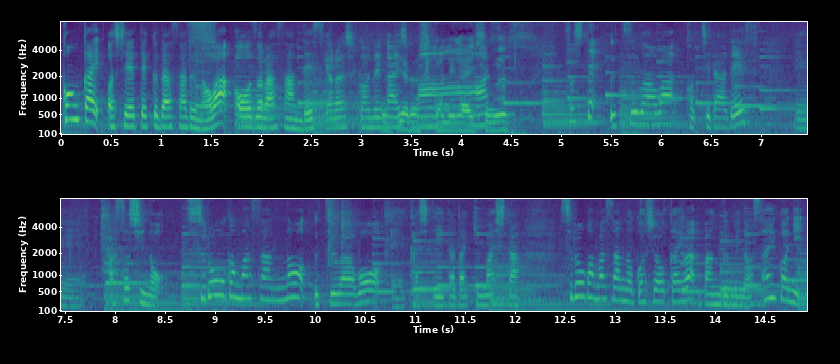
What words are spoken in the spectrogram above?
今回教えてくださるのは大空さんです。よろしくお願いします。よろしくお願いします。そして器はこちらです、えー、阿蘇市のスローガマさんの器を、えー、貸していただきました。スローガマさんのご紹介は番組の最後に載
